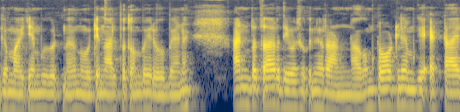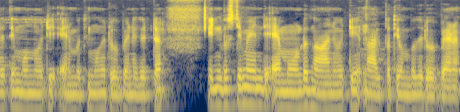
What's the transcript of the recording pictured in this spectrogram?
ഇൻകം ആയിട്ട് നമുക്ക് കിട്ടുന്നത് നൂറ്റി നാൽപ്പത്തൊമ്പത് രൂപയാണ്. അൻപത്താറ് ദിവസത്തിന് റൺ ആകും. ടോട്ടലി നമുക്ക് എട്ടായിരത്തി മുന്നൂറ്റി എൺപത്തി മൂന്ന് രൂപയാണ് കിട്ടുക. ഇൻവെസ്റ്റ്മെന്റ് എമൗണ്ട് നാനൂറ്റി നാൽപ്പത്തി ഒമ്പത് രൂപയാണ്.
